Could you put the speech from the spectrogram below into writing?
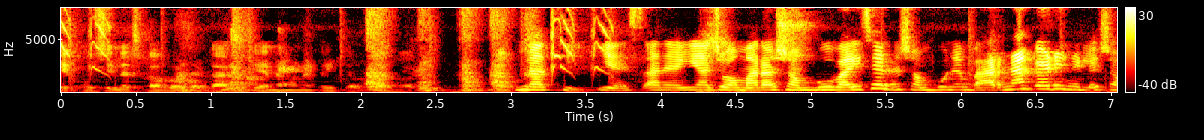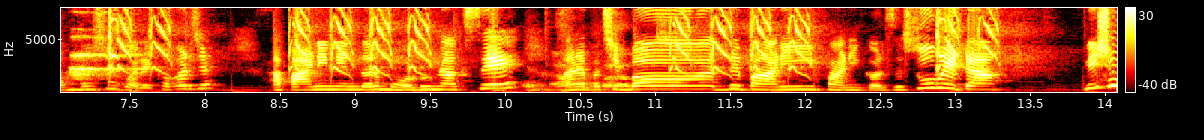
એ પૂછીને જ ખબર છે કારણ કે એને મને કઈ ચર્ચા નથી. યસ અને અહીંયા જો અમારા શંભુભાઈ છે ને શંભુને બહાર ના કાઢે ને એટલે શંભુ શું કરે ખબર છે? આ પાણીની અંદર મોઢું નાખશે અને પછી બધે પાણી પાણી કરશે. શું બેટા? નિશુ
